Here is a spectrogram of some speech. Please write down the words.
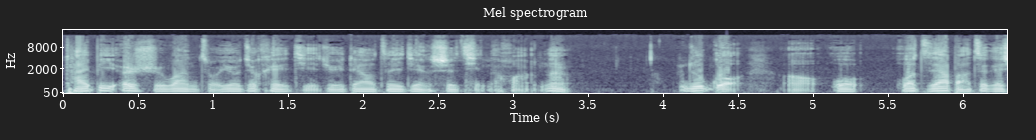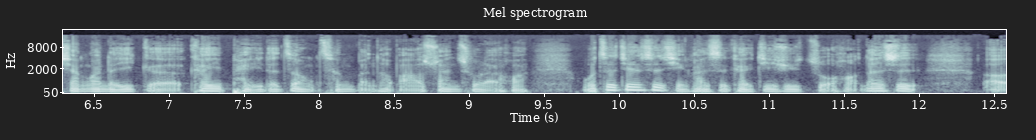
台币二十万左右就可以解决掉这件事情的话，那如果哦我。我只要把这个相关的一个可以赔的这种成本哈，把它算出来的话，我这件事情还是可以继续做哈。但是，呃，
